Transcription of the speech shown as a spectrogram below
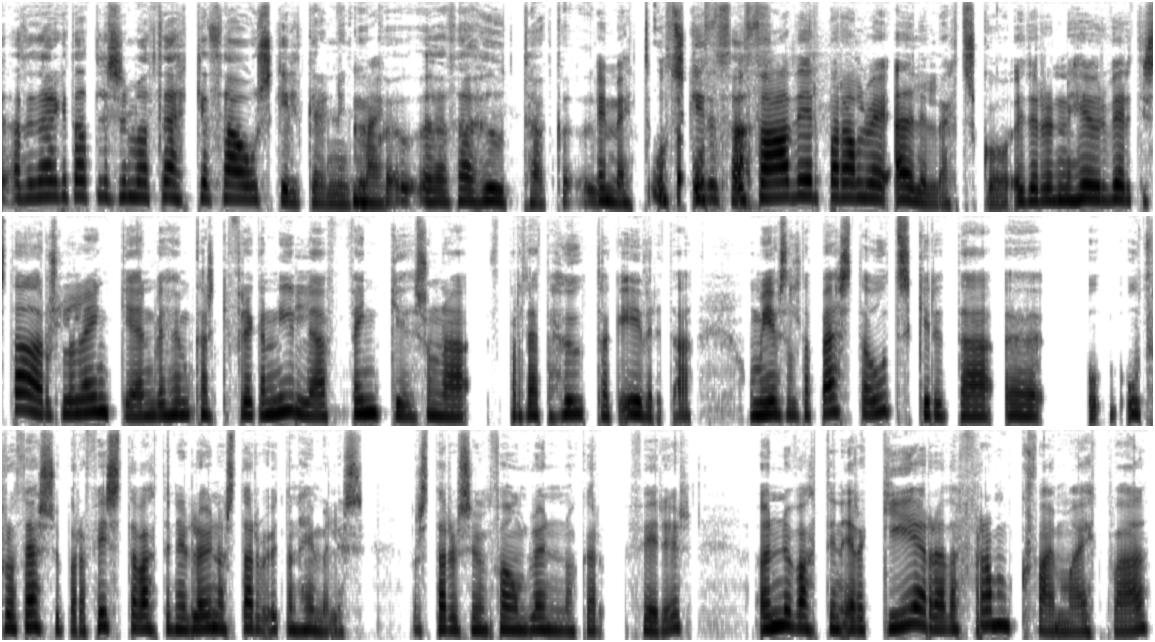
að það er ekkert allir sem að þekkja þá skilgreiningu, Nei. eða það hugtak. Einmitt, og, og, Útskýrðu og, það er bara alveg eðlilegt sko. Þetta hefur verið til staðar og slúlega lengi en við höfum kannski frekar nýlega fengið svona bara þetta hugtak yfir þetta og mér finnst alltaf best að útskýra þetta uh, út frá þessu bara fyrsta vaktin er launastarf utan heimilis bara starfi sem við fáum launin okkar fyrir önnu vaktin er að gera eða framkvæma eitthvað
